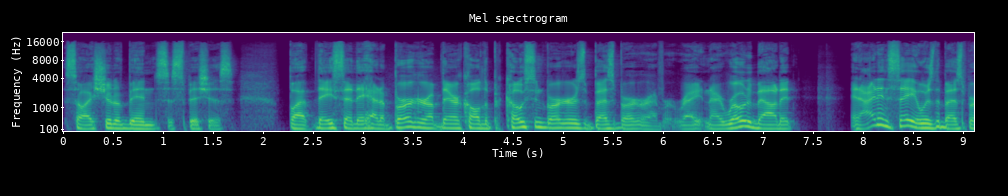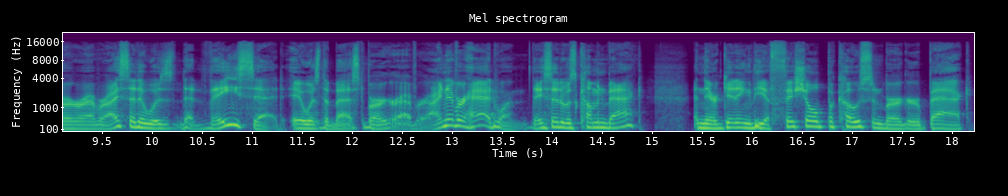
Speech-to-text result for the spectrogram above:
so I should have been suspicious. But they said they had a burger up there called the Poquoson Burger, is the best burger ever, right? And I wrote about it and I didn't say it was the best burger ever. I said it was that they said it was the best burger ever. I never had one. They said it was coming back, and they're getting the official Poquoson burger back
